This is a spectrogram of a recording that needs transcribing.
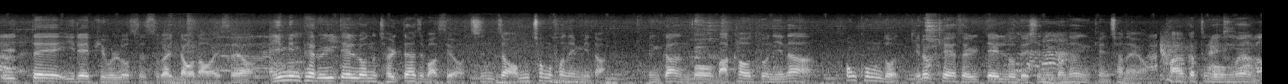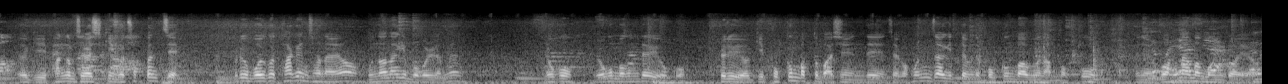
1대1의 비율로 쓸 수가 있다고 나와 있어요. 인민폐로 1대1로는 절대 하지 마세요. 진짜 엄청 손해입니다. 그러니까 뭐 마카오 돈이나 홍콩 돈 이렇게 해서 1대1로 내시는 거는 괜찮아요. 가격 같은 거 보면 여기 방금 제가 시킨 거 첫 번째. 그리고 뭐 이거 다 괜찮아요. 무난하게 먹으려면 요거 요거 먹으면 돼요 요거. 그리고 여기 볶음밥도 맛있는데 제가 혼자기 때문에 볶음밥은 안 먹고 그냥 이거 하나만 먹는 거예요.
